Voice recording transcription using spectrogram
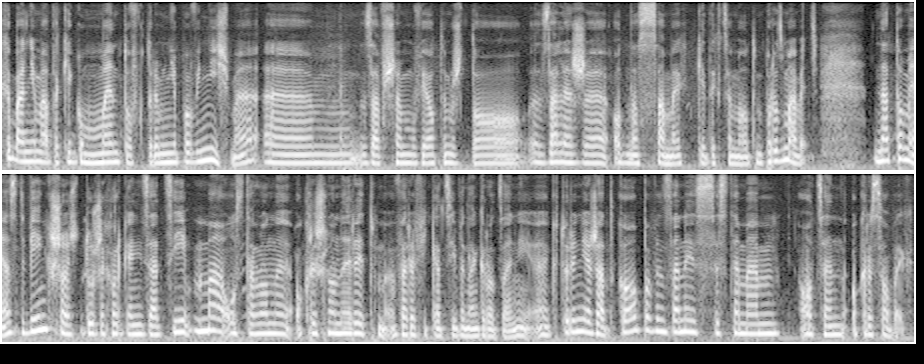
Chyba nie ma takiego momentu, w którym nie powinniśmy. Zawsze mówię o tym, że to zależy od nas samych, kiedy chcemy o tym porozmawiać. Natomiast większość dużych organizacji ma ustalony, określony rytm weryfikacji wynagrodzeń, e, który nierzadko powiązany jest z systemem ocen okresowych.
